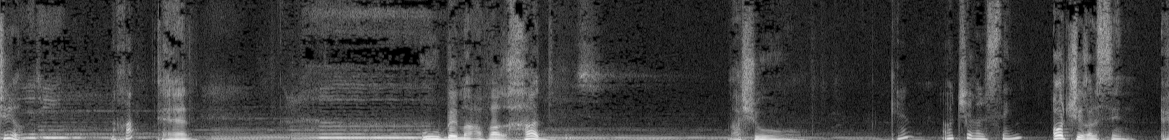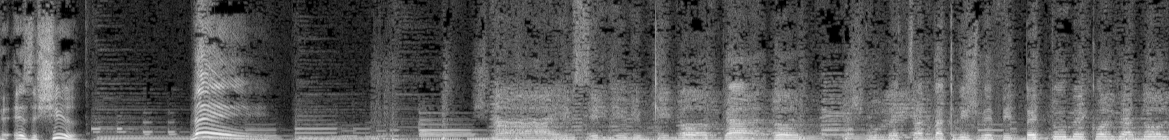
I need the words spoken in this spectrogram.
אחלה שיר. נכון. כן. הוא במעבר חד. משהו... כן, עוד שיר על סין. עוד שיר על סין. ואיזה שיר! ו... שניים סינים עם כינור גדול, ישבו בצד הכביש ופטפטו בקול גדול.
